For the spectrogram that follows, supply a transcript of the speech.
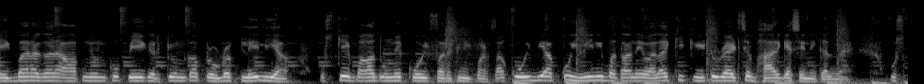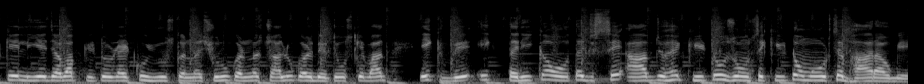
एक बार अगर आपने उनको पे करके उनका प्रोडक्ट ले लिया उसके बाद उन्हें कोई फ़र्क नहीं पड़ता। कोई भी आपको ये नहीं बताने वाला कि कीटो डाइट से बाहर कैसे निकलना है। उसके लिए जब आप कीटो डाइट को यूज़ करना शुरू करना चालू कर देते हो, उसके बाद एक वे, एक तरीका होता है जिससे आप जो है कीटो जोन से कीटो मोड से बाहर आओगे।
